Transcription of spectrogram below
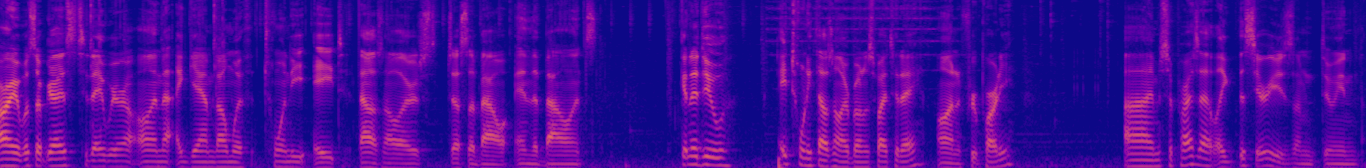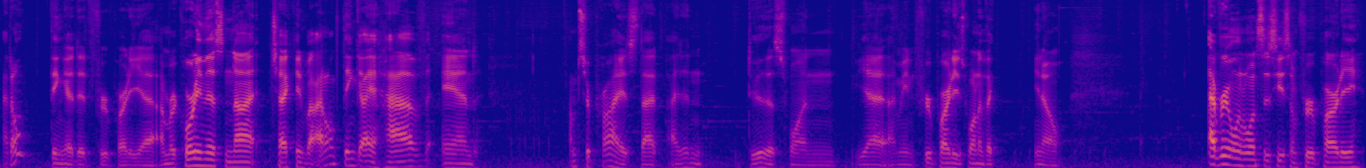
Alright, what's up guys? Today we're on a Gamdom with $28,000 just about in the balance. Gonna do a $20,000 bonus buy today on Fruit Party. I'm surprised that like this series I'm doing, I don't think I did Fruit Party yet. I'm recording this, not checking, but I don't think I have and I'm surprised that I didn't do this one yet. I mean, Fruit Party is one of the, you know, everyone wants to see some Fruit Party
